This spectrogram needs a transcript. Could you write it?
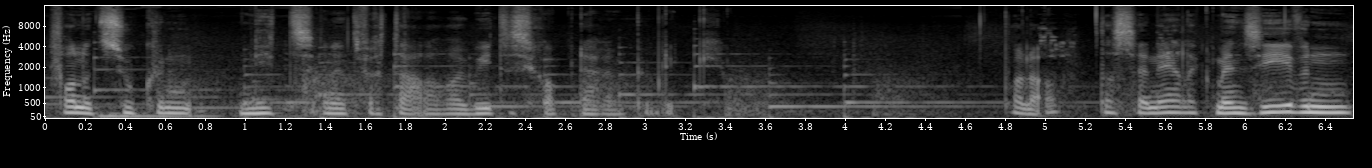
van het zoeken niet en het vertalen van wetenschap naar een publiek. Voilà, dat zijn eigenlijk mijn zeven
